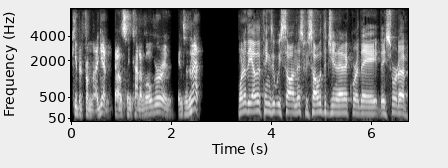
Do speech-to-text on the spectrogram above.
keep it from again bouncing kind of over and into the net. One of the other things that we saw in this, we saw with the GNETiK where they they sort of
